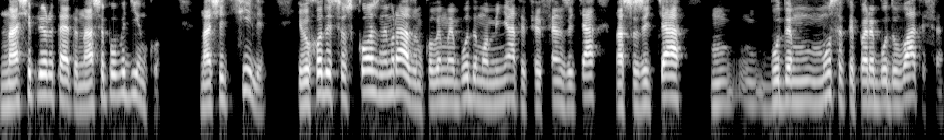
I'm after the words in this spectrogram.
наші пріоритети, нашу поведінку, наші цілі. І виходить, що ж кожним разом, коли ми будемо міняти цей сенс життя, наше життя буде мусити перебудуватися.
